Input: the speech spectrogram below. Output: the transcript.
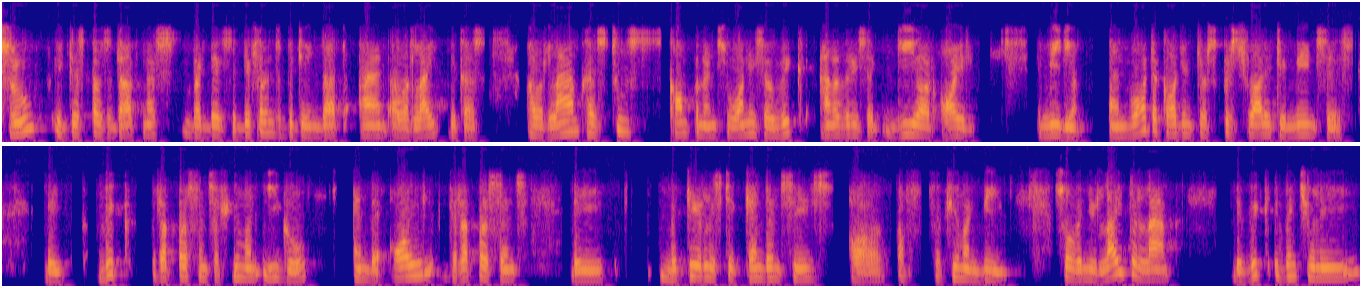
True, it dispels darkness, but there's a difference between that and our light because our lamp has two components. One is a wick, another is a ghee or oil, medium. And what, according to spirituality, means is the wick represents a human ego, and the oil represents the materialistic tendencies or of a human being. So when you light a lamp, the wick eventually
